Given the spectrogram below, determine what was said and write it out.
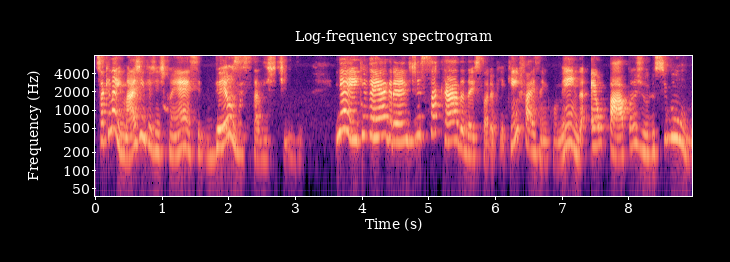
Só que na imagem que a gente conhece, Deus está vestido. E aí que vem a grande sacada da história, porque quem faz a encomenda é o Papa Júlio II,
